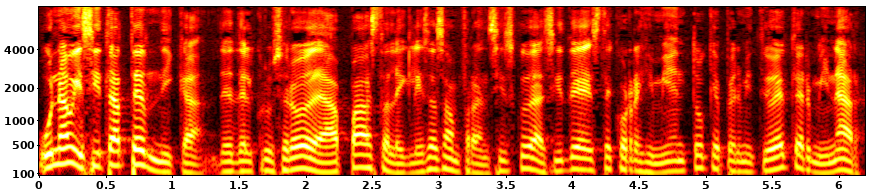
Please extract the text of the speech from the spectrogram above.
Una visita técnica desde el crucero de APA hasta la iglesia San Francisco de Asís de este corregimiento que permitió determinar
